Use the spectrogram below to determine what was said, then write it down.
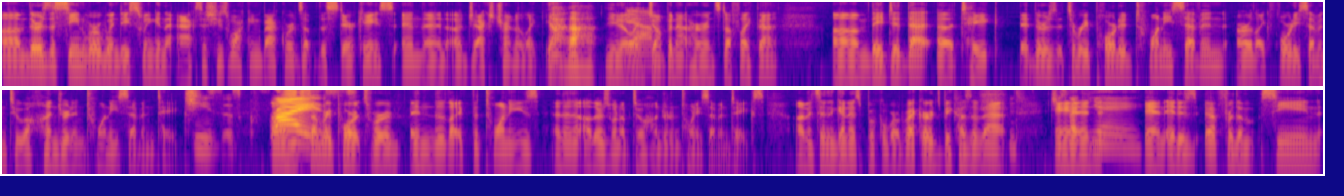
Um, there's this scene where Wendy's swinging the axe as she's walking backwards up the staircase, and then uh, Jack's trying to like yeah, ah, you know, Yeah. like jumping at her and stuff like that. Um, they did that uh, take. it- There's it's a reported 27 or like 47 to 127 takes. Jesus Um, Christ. some reports were in the like the 20s, and then the others went up to 127 takes. Um, it's in the Guinness Book of World Records because of that. And like, and it is uh, for the scene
